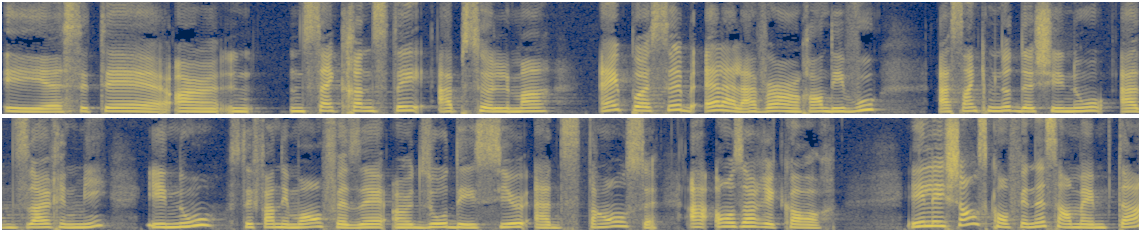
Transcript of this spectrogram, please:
et euh, c'était une, une synchronicité absolument impossible. Elle, elle avait un rendez-vous à 5 minutes de chez nous à 10h30. Et nous, Stéphane et moi, on faisait un duo des cieux à distance à 11h15. Et les chances qu'on finisse en même temps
